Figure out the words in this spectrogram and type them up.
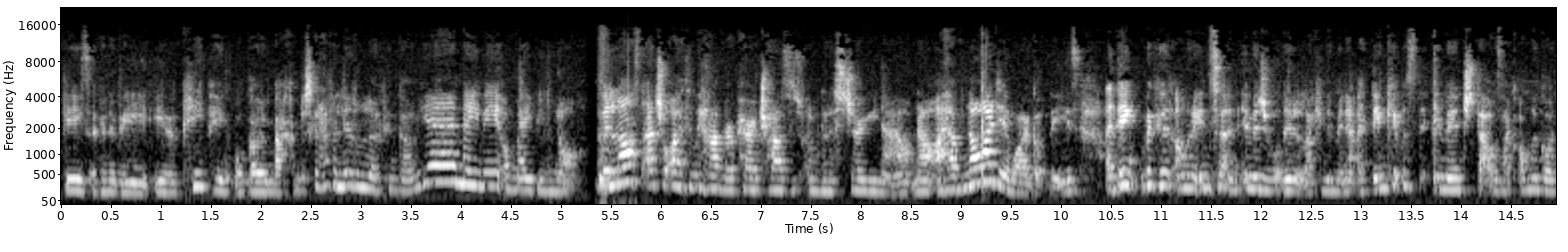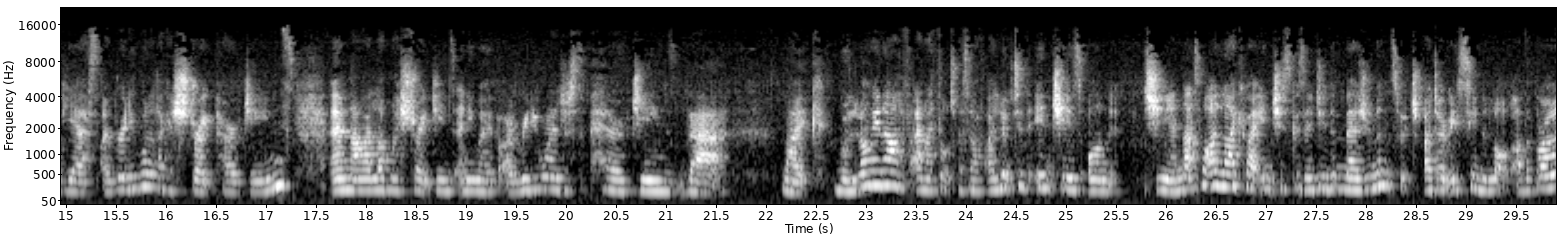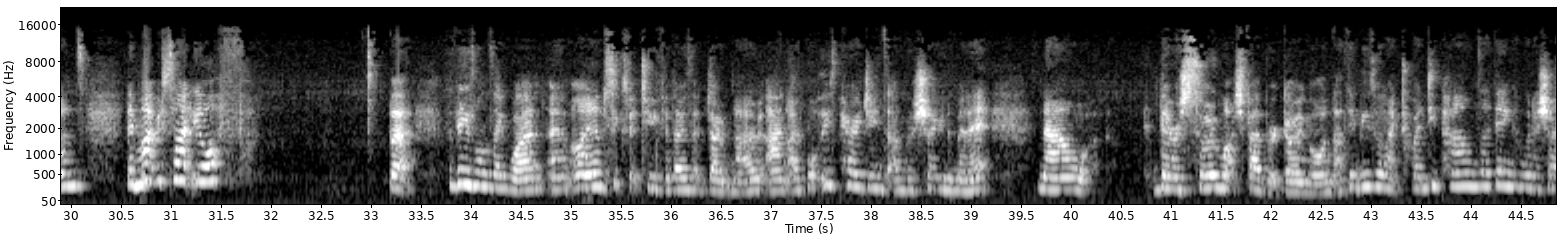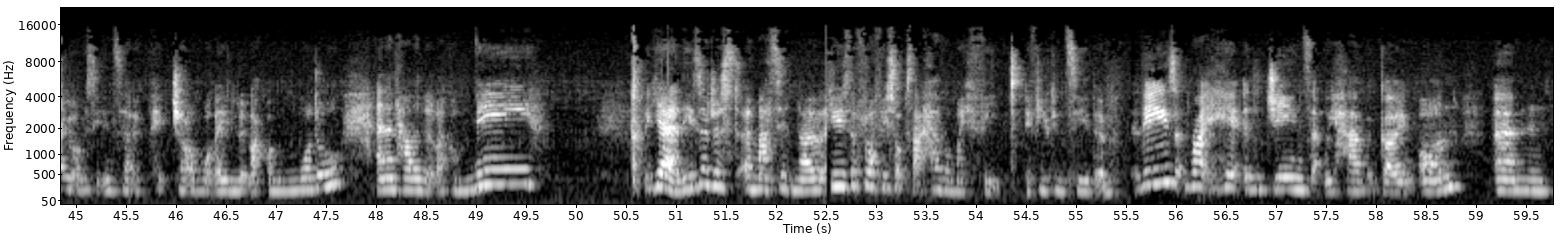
these are going to be either keeping or going back. I'm just going to have a little look and go, yeah, maybe or maybe not. The last actual item we have are a pair of trousers I'm going to show you now. Now, I have no idea why I got these. I think because I'm going to insert an image of what they look like in a minute. I think it was the image that was like, oh my god, yes, I really wanted like a straight pair of jeans. And now I love my straight jeans anyway, but I really wanted just a pair of jeans that like were long enough and I thought to myself I looked at the inches on Shein that's what I like about inches because they do the measurements which I don't really see in a lot of other brands. They might be slightly off but for these ones they weren't. Um, I am six foot two for those that don't know and I bought these pair of jeans that I'm going to show you in a minute. Now there is so much fabric going on. I think these were like 20 pounds i think. I'm going to show you obviously insert a picture of what they look like on the model and then how they look like on me but yeah, these are just a massive no. Use the fluffy socks that I have on my feet, if you can see them. These right here are the jeans that we have going on. Um,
